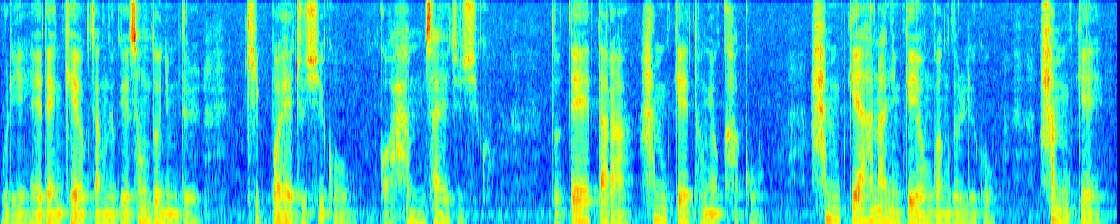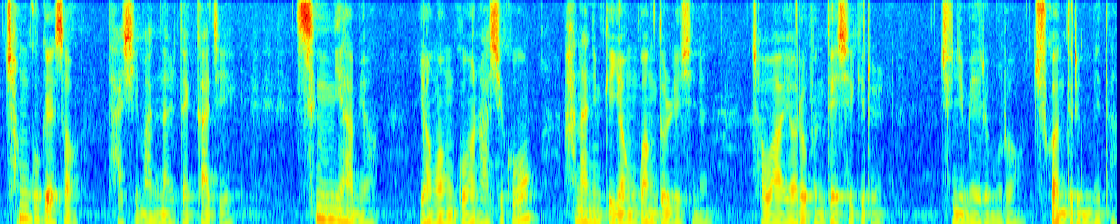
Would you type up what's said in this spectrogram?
우리 에덴 개혁 장로교회 성도님들 기뻐해 주시고 감사해 주시고 또 때에 따라 함께 동역하고 함께 하나님께 영광 돌리고 함께 천국에서 다시 만날 때까지 승리하며 영원 구원하시고 하나님께 영광 돌리시는 저와 여러분 되시기를 주님의 이름으로 축원드립니다.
